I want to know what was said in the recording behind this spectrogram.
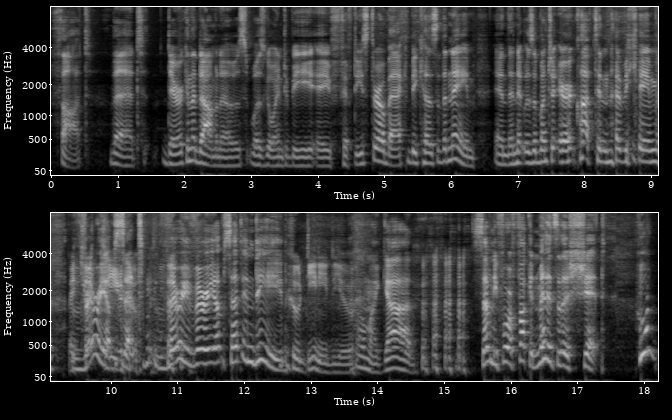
thought that Derek and the Dominos was going to be a 50s throwback because of the name. And then it was a bunch of Eric Clapton, and I became very you. upset. very, very upset indeed. Houdini'd you. Oh my god. 74 fucking minutes of this shit. Who?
